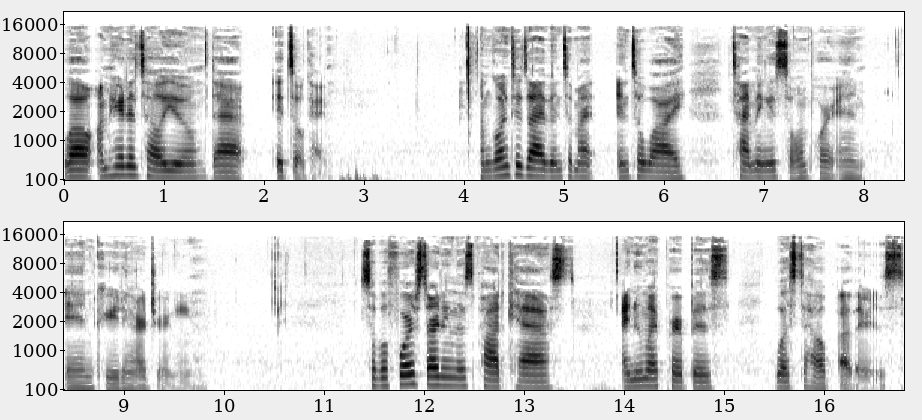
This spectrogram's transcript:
Well, I'm here to tell you that it's okay. I'm going to dive into my into why timing is so important in creating our journey. So, before starting this podcast, I knew my purpose was to help others.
